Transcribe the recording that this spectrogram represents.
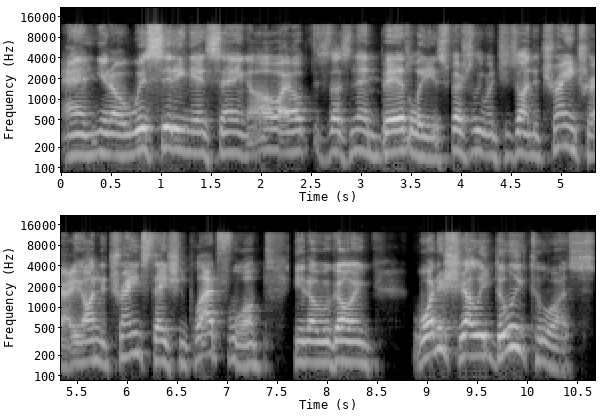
And, you know, we're sitting there saying, oh, I hope this doesn't end badly, especially when she's on the train track, on the train station platform. You know, we're going, what is Shelley doing to us?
